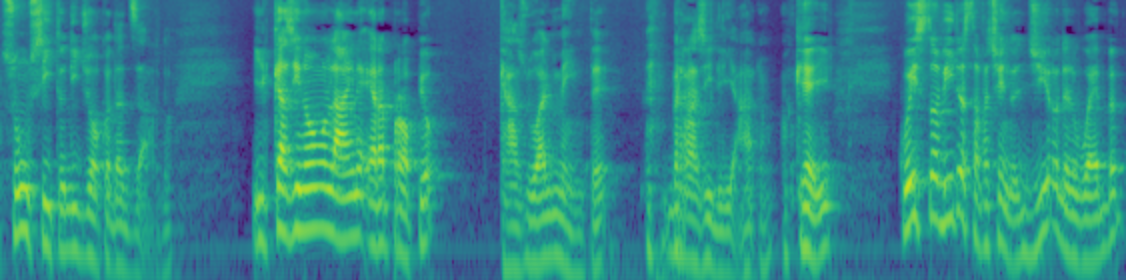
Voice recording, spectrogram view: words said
su un sito di gioco d'azzardo. Il casino online era proprio casualmente brasiliano, ok? Questo video sta facendo il giro del web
